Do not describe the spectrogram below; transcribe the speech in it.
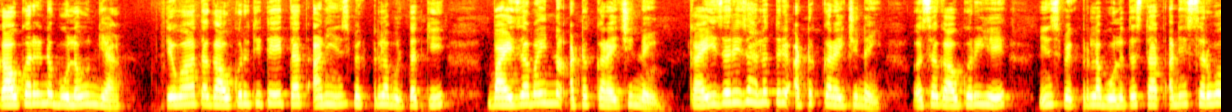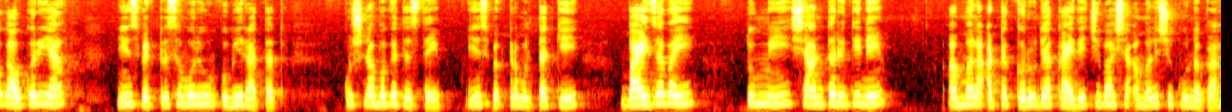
गावकऱ्यांना बोलावून घ्या. तेव्हा आता गावकरी तिथे येतात आणि इन्स्पेक्टरला बोलतात की बायजाबाईंना अटक करायची नाही. काही जरी झालं तरी अटक करायची नाही. असं गावकरी हे इन्स्पेक्टरला बोलत असतात आणि सर्व गावकरी या इन्स्पेक्टरसमोर येऊन उभी राहतात. कृष्णा बघत असते. इन्स्पेक्टर बोलतात की बायजाबाई तुम्ही शांत रीतीने आम्हाला अटक करू द्या कायद्याची भाषा आम्हाला शिकवू नका.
